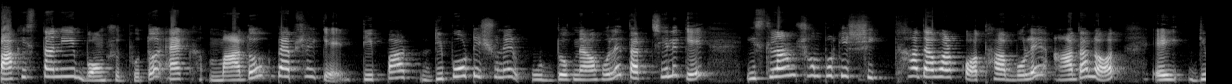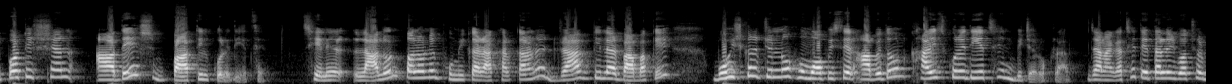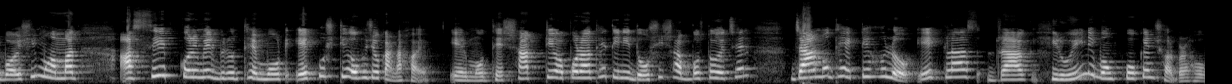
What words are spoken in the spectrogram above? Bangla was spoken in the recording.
পাকিস্তানি বংশোদ্ভূত এক মাদক ব্যবসায়ীকে ডিপার্ট ডিপোর্টেশনের উদ্যোগ নেওয়া হলে তার ছেলেকে ইসলাম সম্পর্কে শিক্ষা দেওয়ার কথা বলে আদালত এই ডিপোর্টেশন আদেশ বাতিল করে দিয়েছে। ছেলের লালন পালনে ভূমিকা রাখার কারণে ড্রাগ ডিলার বাবাকে বহিষ্কারের জন্য হোম অফিসের আবেদন খারিজ করে দিয়েছেন বিচারকরা। জানা গেছে, তেতাল্লিশ বছর বয়সী মোহাম্মদ আসিফ করিমের বিরুদ্ধে মোট একুশটি অভিযোগ আনা হয়। এর মধ্যে সাতটি অপরাধে তিনি দোষী সাব্যস্ত হয়েছেন, যার মধ্যে একটি হল এ ক্লাস, ড্রাগ, হিরোইন এবং কোকেন সরবরাহ।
